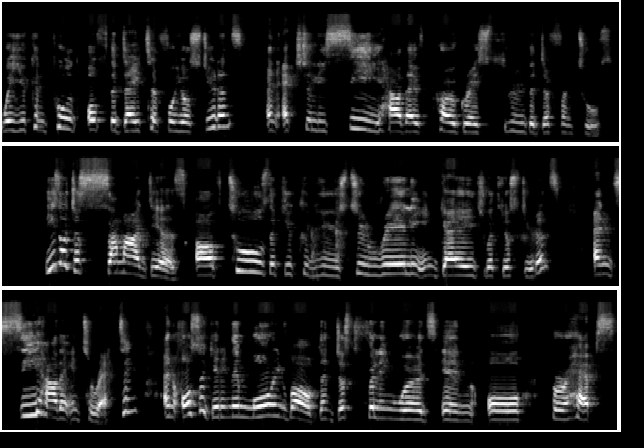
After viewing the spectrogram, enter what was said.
where you can pull off the data for your students and actually see how they've progressed through the different tools. these are just some ideas of tools that you could use to really engage with your students and see how they're interacting and also getting them more involved than just filling words in or perhaps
